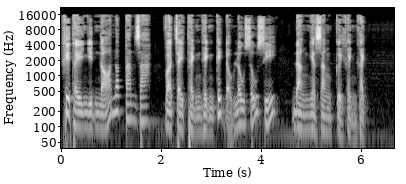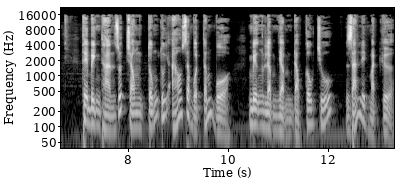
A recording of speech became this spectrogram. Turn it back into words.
Khi thầy nhìn nó nó tan ra và chảy thành hình cái đầu lâu xấu xí, đang nghe răng cười khảnh khạch. Thầy bình thản rút trong tống túi áo ra một tấm bùa, miệng lầm nhầm đọc câu chú, dán lên mặt cửa.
